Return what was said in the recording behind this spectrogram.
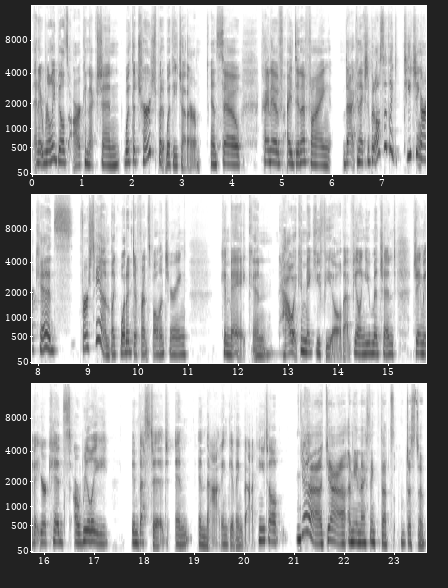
And it really builds our connection with the church, but with each other. And so kind of identifying that connection, but also like teaching our kids firsthand, like what a difference volunteering can make and how it can make you feel. That feeling you mentioned, Jamie, that your kids are really invested in in that and giving back. Can you tell? Yeah, yeah. I mean, I think that's just a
